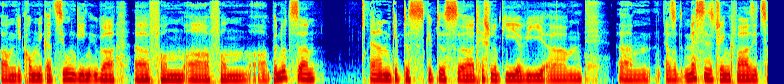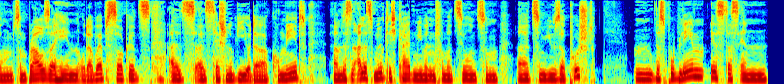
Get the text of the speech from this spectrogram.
ähm, die Kommunikation gegenüber äh, vom, äh, vom äh, Benutzer ähm, gibt es, gibt es äh, Technologie wie ähm, also Messaging quasi zum, zum Browser hin oder WebSockets als, als Technologie oder Comet. Ähm, das sind alles Möglichkeiten, wie man Informationen zum, äh, zum User pusht. Ähm, das Problem ist, dass in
